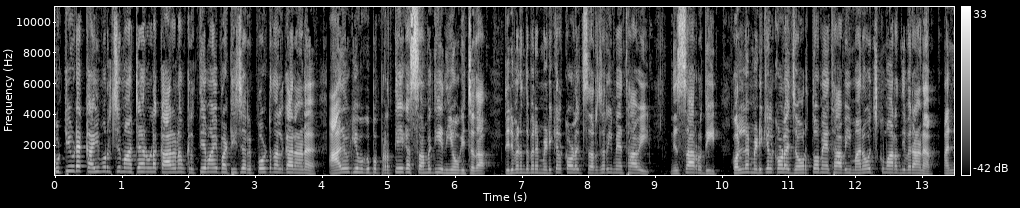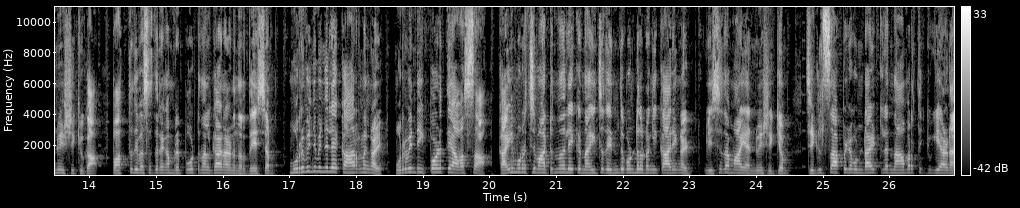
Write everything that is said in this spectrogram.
കുട്ടിയുടെ കൈമുറിച്ച് മാറ്റാനുള്ള കാരണം കൃത്യമായി പഠിച്ച് റിപ്പോർട്ട് നൽകാനാണ് ആരോഗ്യവകുപ്പ് പ്രത്യേക സമിതിയെ നിയോഗിച്ചത്. തിരുവനന്തപുരം മെഡിക്കൽ കോളേജ് സർജറി മേധാവി Nizaruddin Kollam medical college ortho മേധാവി മനോജ് കുമാർ എന്നിവരാണ് അന്വേഷിക്കുക. പത്ത് ദിവസത്തിനകം റിപ്പോർട്ട് നൽകാനാണ് നിർദ്ദേശം. മുറിവിന് പിന്നിലെ കാരണങ്ങൾ മുറിവിന്റെ ഇപ്പോഴത്തെ അവസ്ഥ കൈമുറിച്ച് മാറ്റുന്നതിലേക്ക് നയിച്ചത് എന്തുകൊണ്ട് തുടങ്ങി കാര്യങ്ങൾ വിശദമായി അന്വേഷിക്കും. ചികിത്സാ പിഴവ് ഉണ്ടായിട്ടില്ലെന്ന് ആവർത്തിക്കുകയാണ്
